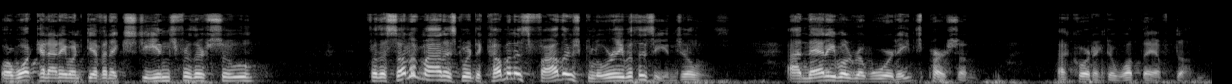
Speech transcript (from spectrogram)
Or what can anyone give in exchange for their soul? For the Son of Man is going to come in his Father's glory with his angels, and then he will reward each person according to what they have done.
